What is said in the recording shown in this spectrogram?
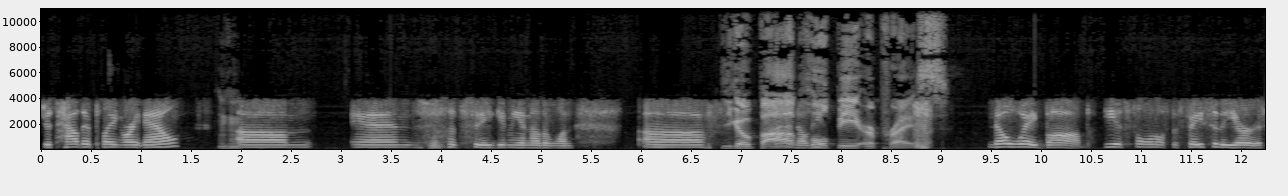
Just how they're playing right now. Um, and let's see, give me another one. Uh, You go Bob, know, Holtby, or Price. no way, Bob. He has fallen off the face of the earth.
